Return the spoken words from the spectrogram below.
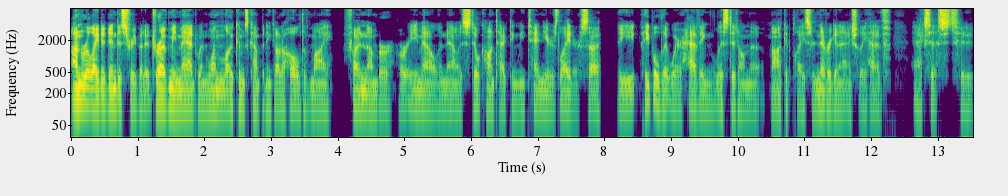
unrelated industry, but it drove me mad when one locums company got a hold of my phone number or email and now is still contacting me 10 years later. So the people that we're having listed on the marketplace are never going to actually have access to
